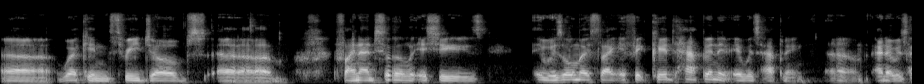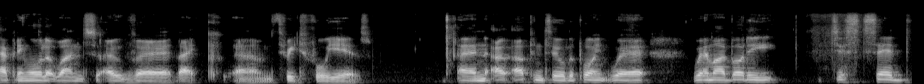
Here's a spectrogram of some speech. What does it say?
uh, working three jobs, um, financial issues. It was almost like if it could happen, it, it was happening. Um, and it was happening all at once over like um, three to four years. And up until the point where, where my body just said,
